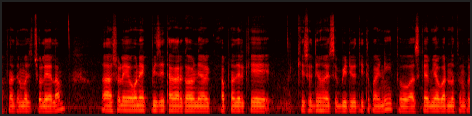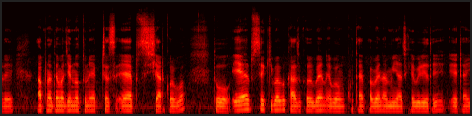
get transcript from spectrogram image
আপনাদের মাঝে চলে এলাম। আসলে অনেক বিজি থাকার কারণে আর আপনাদেরকে কিছুদিন হয়েছে ভিডিও দিতে পারিনি। তো আজকে আমি আবার নতুন করে আপনাদের মাঝে নতুন একটা অ্যাপস শেয়ার করব। তো এই অ্যাপসে কীভাবে কাজ করবেন এবং কোথায় পাবেন আমি আজকে ভিডিওতে এটাই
